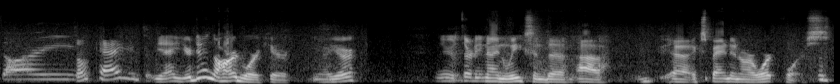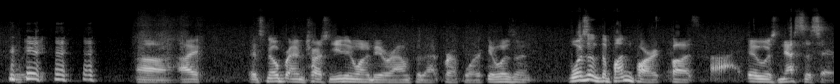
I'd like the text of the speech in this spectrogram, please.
Sorry. It's okay. It's, yeah, you're doing the hard work here. You know, you're you're 39 weeks into uh, uh, expanding our workforce. We, uh, I it's no brand. Trust me, you didn't want to be around for that prep work. It wasn't wasn't the fun part, but it was necessary.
